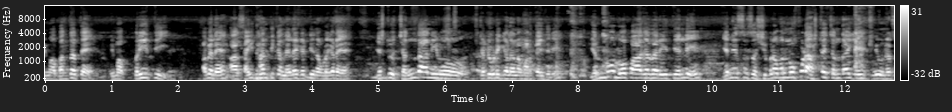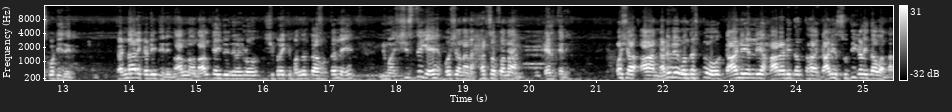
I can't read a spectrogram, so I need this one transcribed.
ನಿಮ್ಮ ಬದ್ಧತೆ, ನಿಮ್ಮ ಪ್ರೀತಿ, ಆಮೇಲೆ ಆ ಸೈದ್ಧಾಂತಿಕ ನೆಲೆಗಟ್ಟಿನ ಒಳಗಡೆ ಎಷ್ಟು ಚಂದ ನೀವು ಚಟುವಟಿಕೆಗಳನ್ನು ಮಾಡ್ತಾ ಇದ್ದೀರಿ. ಎಲ್ಲೂ ಲೋಪ ಆಗದ ರೀತಿಯಲ್ಲಿ ಎನ್ ಎಸ್ ಎಸ್ ಶಿಬಿರವನ್ನು ಕೂಡ ಅಷ್ಟೇ ಚೆಂದಾಗಿ ನೀವು ನಡೆಸ್ಕೊಟ್ಟಿದ್ದೀರಿ. ಕಣ್ಣಾರೆ ಕಂಡಿದ್ದೀನಿ ನಾನು ನಾಲ್ಕೈದು ದಿನಗಳು ಶಿಬಿರಕ್ಕೆ ಬಂದಂತಹ ಹೊತ್ತಲ್ಲಿ ನಿಮ್ಮ ಶಿಸ್ತಿಗೆ ಬಹುಶಃ ನಾನು ಹ್ಯಾಟ್ಸಪ್ ಅನ್ನ ಹೇಳ್ತೇನೆ. ಬಹುಶಃ ಆ ನಡುವೆ ಒಂದಷ್ಟು ಗಾಳಿಯಲ್ಲಿ ಹಾರಾಡಿದಂತಹ ಗಾಳಿ ಸುದ್ದಿಗಳಿದ್ದಾವಲ್ಲ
